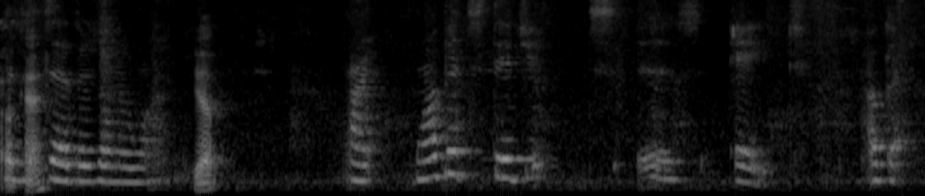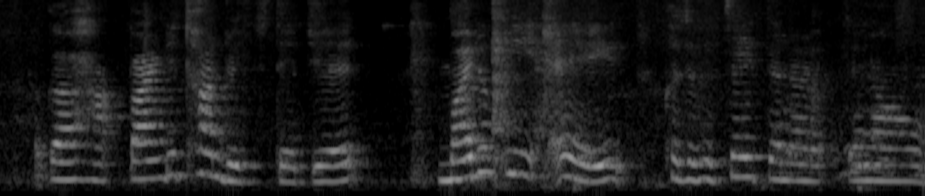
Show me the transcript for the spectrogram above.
Because Okay. it said there's only one. Yep. Alright, one of its digits is eight. Okay, I gotta ha- hundredths digit. Might be eight? Because if it's eight, then I then I'll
